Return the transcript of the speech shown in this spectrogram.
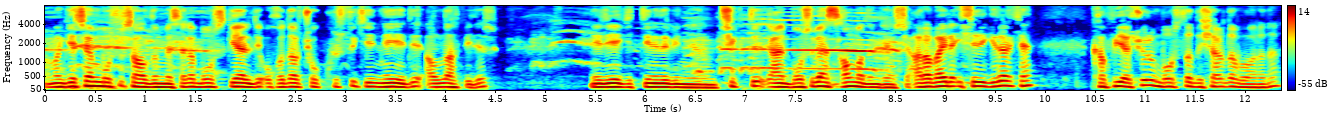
Ama geçen boss'u saldım mesela. Boss geldi o kadar çok kustu ki ne yedi Allah bilir. Nereye gittiğini de bilmiyorum. Çıktı yani boss'u ben salmadım gerçi. Arabayla içeri girerken kapıyı açıyorum. Boss da dışarıda bu arada.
